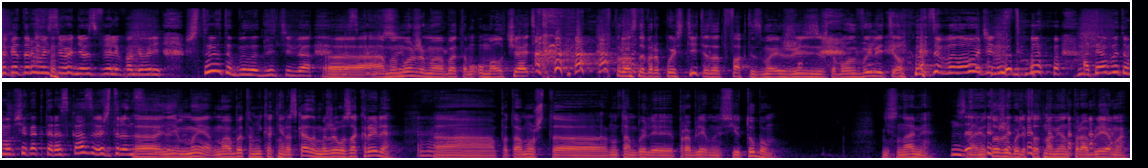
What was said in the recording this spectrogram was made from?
о котором мы сегодня успели поговорить. Что это было для тебя? А мы можем об этом умолчать? Просто пропустить этот факт из моей жизни, чтобы он вылетел. Это было очень здорово. А ты об этом вообще как-то рассказываешь, транслируешь? Мы, мы об этом никак не рассказываем. Мы же его закрыли, а, потому что ну, там были проблемы с Ютубом. Не с нами. С нами тоже были в тот момент проблемы.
